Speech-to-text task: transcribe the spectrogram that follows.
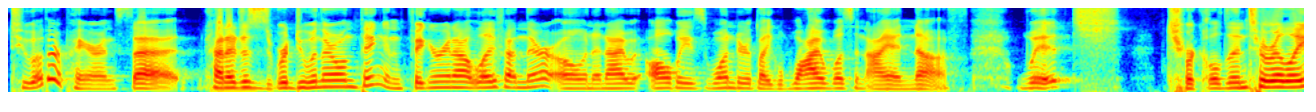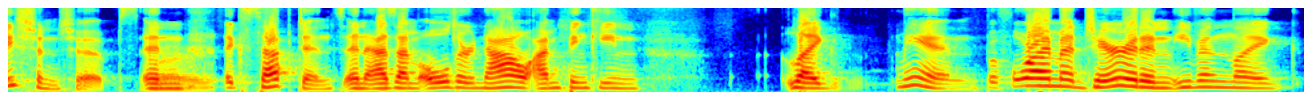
two other parents that kind of mm. just were doing their own thing and figuring out life on their own. And I always wondered like why wasn't I enough? Which trickled into relationships and Right. acceptance. And as I'm older now, I'm thinking like man before i met jared and even like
